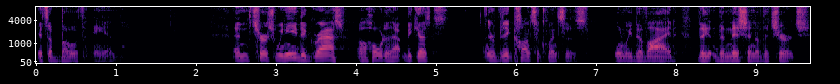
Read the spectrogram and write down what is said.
it's a both and. And, church, we need to grasp a hold of that because there are big consequences when we divide the, the mission of the church.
